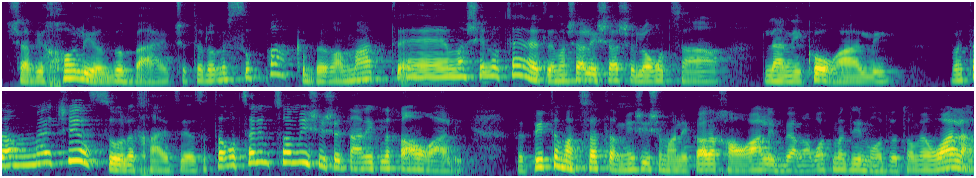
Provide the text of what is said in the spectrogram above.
עכשיו, יכול להיות בבית שאתה לא מסופק ברמת אה, מה שהיא נותנת. למשל, אישה שלא רוצה להעניק אוראלי, ואתה מת שיעשו לך את זה, אז אתה רוצה למצוא מישהי שתעניק לך אוראלי. ופתאום מצאת מישהי שמעניקה לך אוראלי ברמות מדהימות, ואתה אומר, וואלה,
